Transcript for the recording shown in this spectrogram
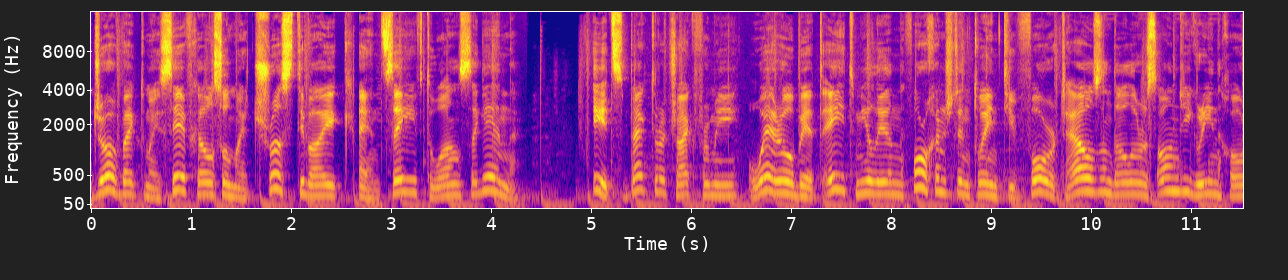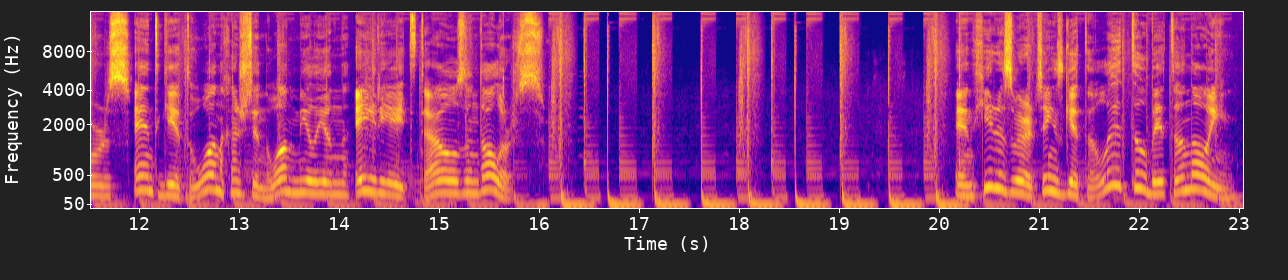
Drove back to my safe house on my trusty bike and saved once once again. It's back to the track for me, where I bet $8,424,000 on the green horse and get $101,088,000. And here is where things get a little bit annoying.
